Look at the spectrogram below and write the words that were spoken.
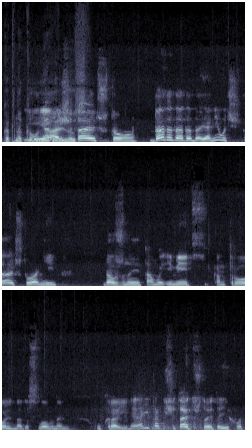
Как на колониальную. И они считают, что... Да, да, да, да, да. И они вот считают, что они должны там иметь контроль над условным Украиной. Они так считают, что это их вот,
